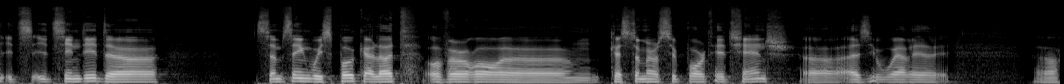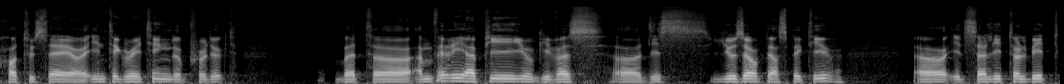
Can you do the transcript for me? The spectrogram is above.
it's it's indeed uh, something we spoke a lot over our um, customer support exchange uh, as you were. Uh, uh how to say uh, integrating the product but uh, I'm very happy you give us this user perspective uh, it's a little bit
